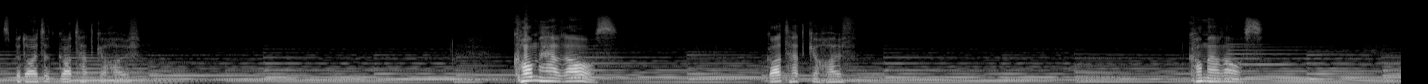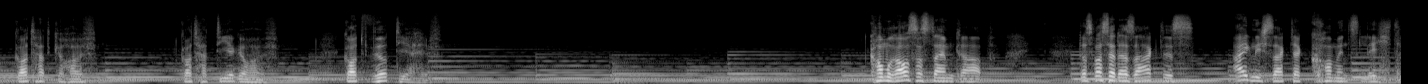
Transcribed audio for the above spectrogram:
Es bedeutet, Gott hat geholfen. Komm heraus. Gott hat geholfen. Komm heraus. Gott hat geholfen. Gott hat dir geholfen. Gott wird dir helfen. Komm raus aus deinem Grab. Das, was er da sagt, ist, eigentlich sagt er, komm ins Licht.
